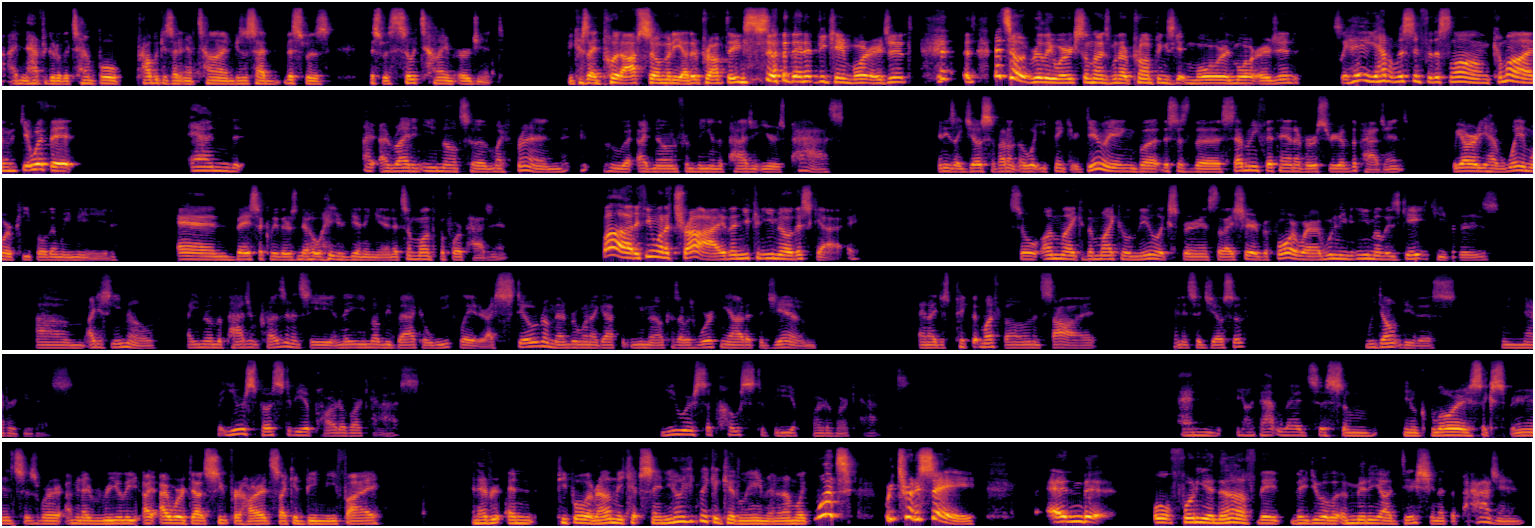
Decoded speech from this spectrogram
I didn't have to go to the temple, probably because I didn't have time because this had this was this was so time urgent because I'd put off so many other promptings. So then it became more urgent. That's, that's how it really works. Sometimes when our promptings get more and more urgent, it's like, hey, you haven't listened for this long. Come on, get with it. And I, I write an email to my friend who I'd known from being in the pageant years past. And he's like, Joseph, I don't know what you think you're doing, but this is the 75th anniversary of the pageant we already have way more people than we need. And basically, there's no way you're getting in. It's a month before pageant. But if you want to try, then you can email this guy. So, unlike the Michael Neill experience that I shared before, where I wouldn't even email these gatekeepers, um, I just emailed. I emailed the pageant presidency and they emailed me back a week later. I still remember when I got the email because I was working out at the gym and I just picked up my phone and saw it. And it said, Joseph, we don't do this. We never do this. But you are supposed to be a part of our cast. You were supposed to be a part of our cast. And you know, that led to some, you know, glorious experiences where I mean I really I, I worked out super hard so I could be Nephi. And every and people around me kept saying, you know, you'd make a good Laman. And I'm like, what? What are you trying to say? And uh, well, funny enough, they they do a, a mini audition at the pageant,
